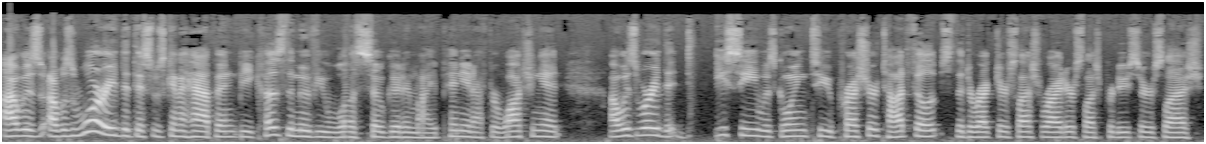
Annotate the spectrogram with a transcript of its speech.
I was I was worried that this was going to happen because the movie was so good, in my opinion. After watching it, I was worried that DC was going to pressure Todd Phillips, the director slash writer slash producer slash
